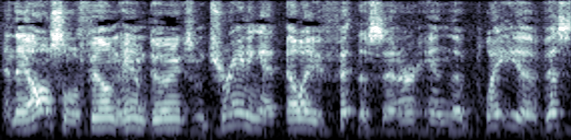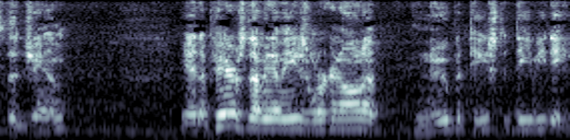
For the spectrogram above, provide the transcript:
And they also filmed him doing some training at LA Fitness Center in the Playa Vista gym. It appears WWE is working on a new Batista DVD.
